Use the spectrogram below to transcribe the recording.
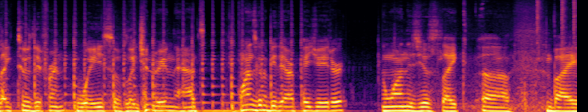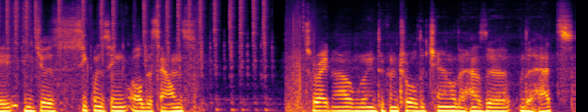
like two different ways of like generating the hats. One's gonna be the arpeggiator, and one is just like uh, by just sequencing all the sounds. So right now I'm going to control the channel that has the, the hats.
